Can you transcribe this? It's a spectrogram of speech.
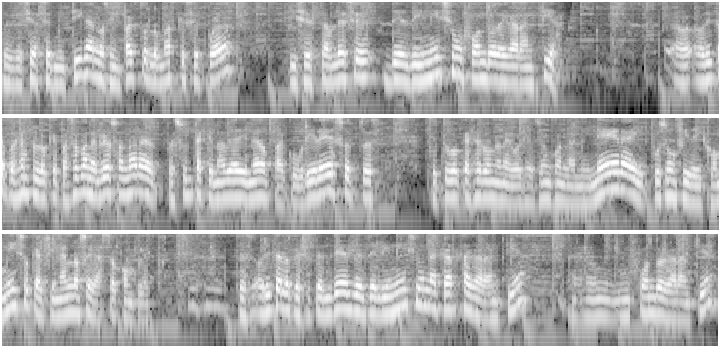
les decía, se mitigan los impactos lo más que se pueda y se establece desde inicio un fondo de garantía. Ahorita, por ejemplo, lo que pasó con el río Sonora, resulta que no había dinero para cubrir eso, entonces se tuvo que hacer una negociación con la minera y puso un fideicomiso que al final no se gastó completo. Entonces, ahorita lo que se tendría es desde el inicio una carta garantía, eh, un fondo de garantía,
